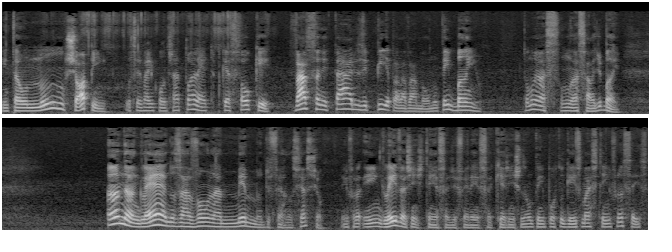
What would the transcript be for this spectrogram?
Então, num shopping, você vai encontrar toalete, porque é só o quê? Vasos sanitários e pia para lavar a mão, não tem banho. Então não é uma, uma sala de banho. En anglais, nous avons la même différenciation. Em, em, inglês a gente tem essa diferença que a gente não tem em português, mas tem em francês.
